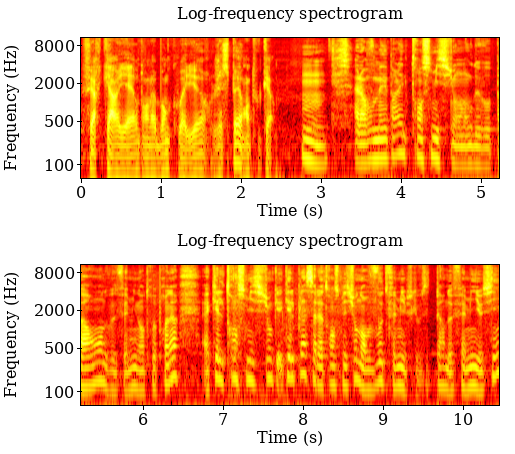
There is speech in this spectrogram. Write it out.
faire carrière dans la banque ou ailleurs, j'espère en tout cas. Hmm. Alors vous m'avez parlé de transmission, donc de vos parents, de votre famille d'entrepreneurs. Euh, quelle transmission, quelle place a la transmission dans votre famille, puisque vous êtes père de famille aussi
